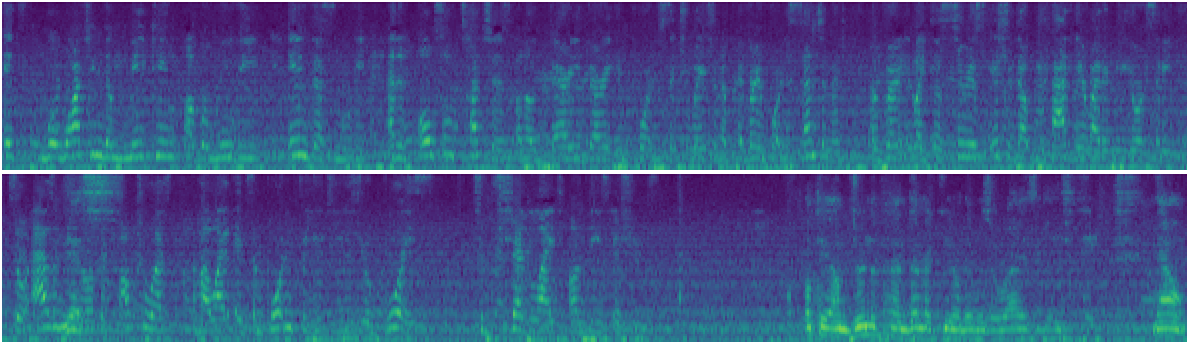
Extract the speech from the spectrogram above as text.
it's we're watching the making of a movie in this movie, and it also touches on a very very important situation, a, a very important sentiment, a very like a serious issue that we had here right in New York City. So as a New Yes. Yorker, talk to us about why it's important for you to use your voice to shed light on these issues. Okay, um, during the pandemic, you know, there was a rise in Asian hate. Now,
